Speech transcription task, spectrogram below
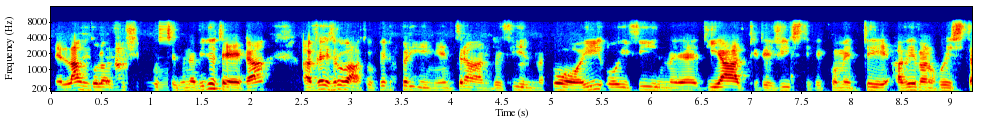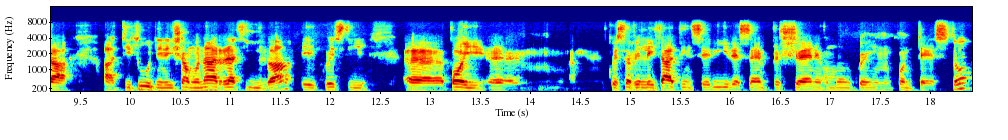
nell'angolo a luci rosse di una videoteca, avrei trovato per primi entrando i film tuoi o i film eh, di altri registi che come te avevano questa attitudine, diciamo, narrativa e questi eh, poi eh, questa velleità di inserire sempre scene comunque in un contesto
